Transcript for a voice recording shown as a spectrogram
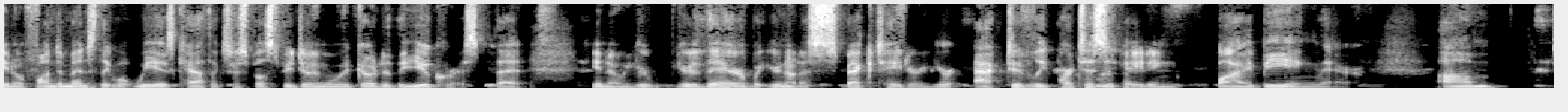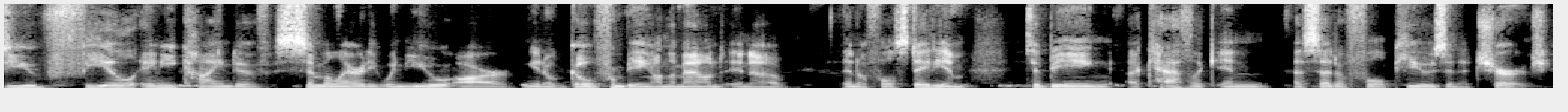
you know fundamentally what we as catholics are supposed to be doing when we go to the eucharist that you know you're you're there but you're not a spectator. You're actively participating by being there. Um, do you feel any kind of similarity when you are you know go from being on the mound in a in a full stadium to being a catholic in a set of full pews in a church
